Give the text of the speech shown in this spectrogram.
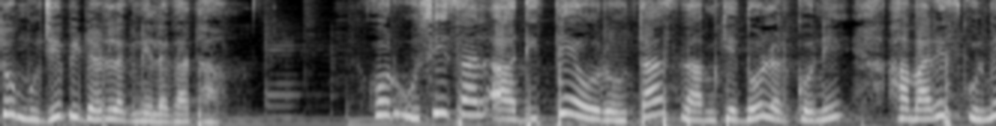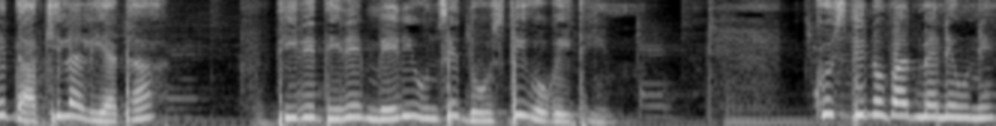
तो मुझे भी डर लगने लगा था। और उसी साल आदित्य और रोहतास नाम के दो लड़कों ने हमारे स्कूल में दाखिला लिया था। धीरे धीरे मेरी उनसे दोस्ती हो गई थी। कुछ दिनों बाद मैंने उन्हें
